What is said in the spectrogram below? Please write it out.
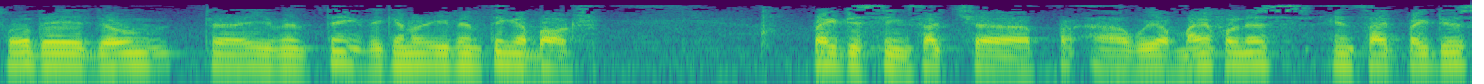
So they don't uh, even think, they cannot even think about practicing such a, a way of mindfulness insight practice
